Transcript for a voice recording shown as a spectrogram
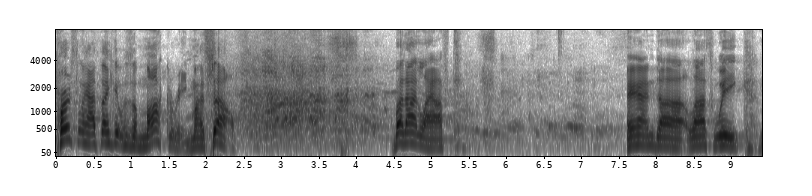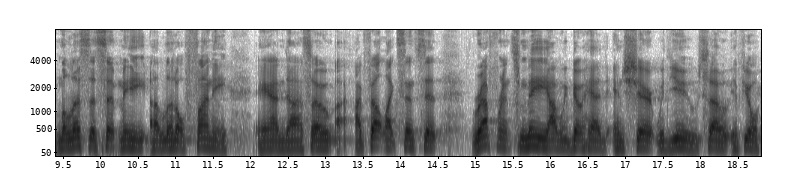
Personally, I think it was a mockery myself. but I laughed. And uh, last week, Melissa sent me a little funny. And uh, so I, I felt like since it referenced me, I would go ahead and share it with you. So if you'll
